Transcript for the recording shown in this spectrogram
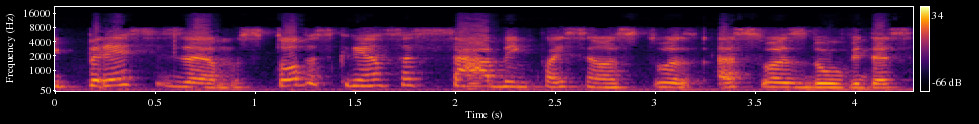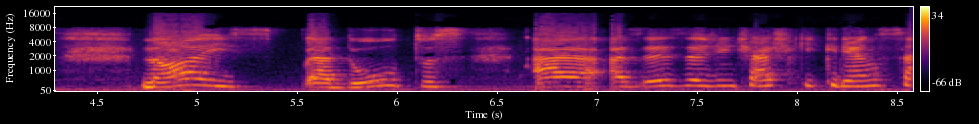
E precisamos. Todas as crianças sabem quais são as, tuas, as suas dúvidas. Nós, adultos, a, às vezes a gente acha que criança,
